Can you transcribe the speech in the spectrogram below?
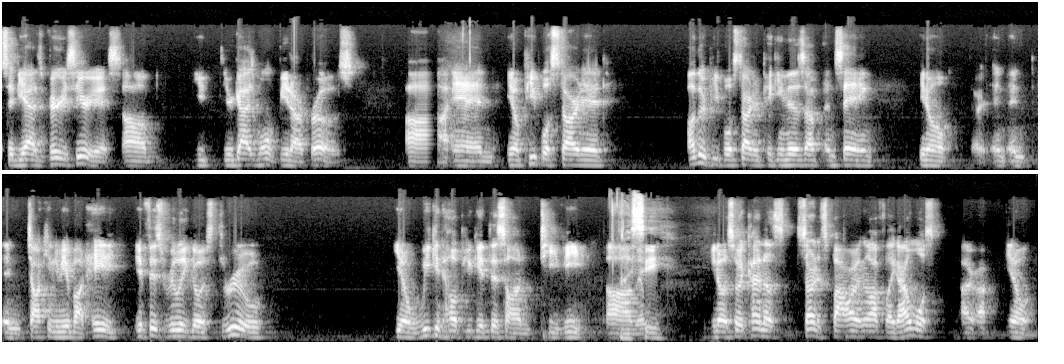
said yeah, it's very serious. Um, you, your guys won't beat our pros. Uh, and you know people started other people started picking this up and saying, you know, and, and, and talking to me about, hey, if this really goes through, you know, we can help you get this on TV. Um, I see. And, you know, so it kind of started spiraling off. Like I almost, I, you know,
